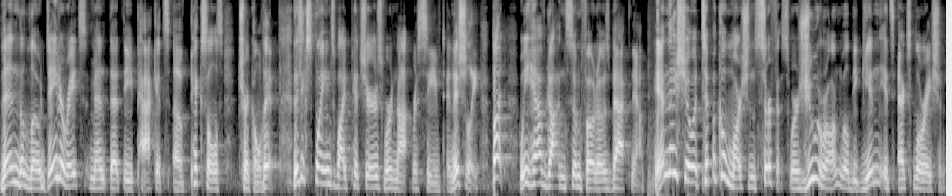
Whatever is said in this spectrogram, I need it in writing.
Then the low data rates meant that the packets of pixels trickled in. This explains why pictures were not received initially, but we have gotten some photos back now. And they show a typical Martian surface where Zhurong will begin its exploration.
